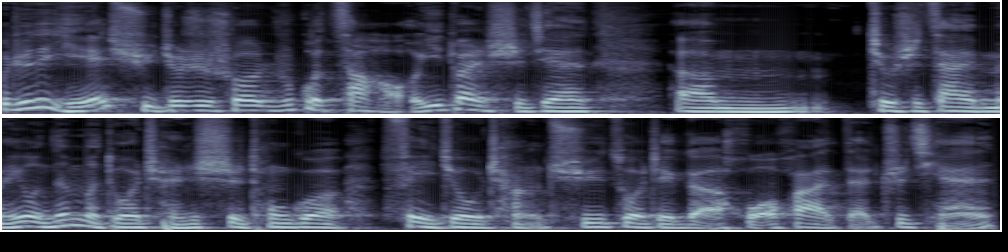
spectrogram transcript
我觉得也许就是说，如果早一段时间，嗯，就是在没有那么多城市通过废旧厂区做这个活化的之前，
